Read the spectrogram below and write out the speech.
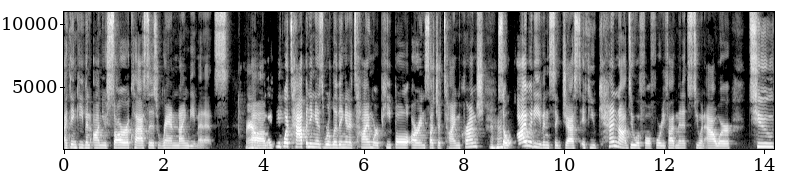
I think even Anusara classes ran 90 minutes. Um, I think what's happening is we're living in a time where people are in such a time crunch. Mm-hmm. So I would even suggest if you cannot do a full 45 minutes to an hour, two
